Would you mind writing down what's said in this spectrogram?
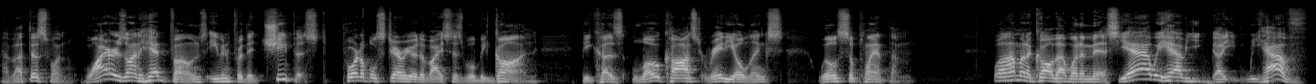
How about this one? Wires on headphones, even for the cheapest portable stereo devices, will be gone because low cost radio links will supplant them. Well, I'm going to call that one a miss. Yeah, we have uh, we have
